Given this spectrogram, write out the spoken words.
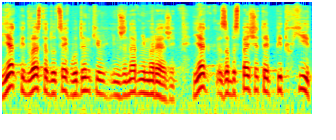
як підвести до цих будинків інженерні мережі, як забезпечити підхід,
